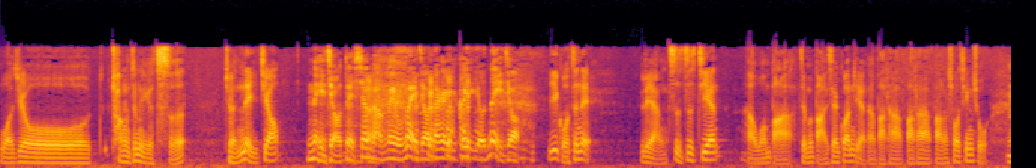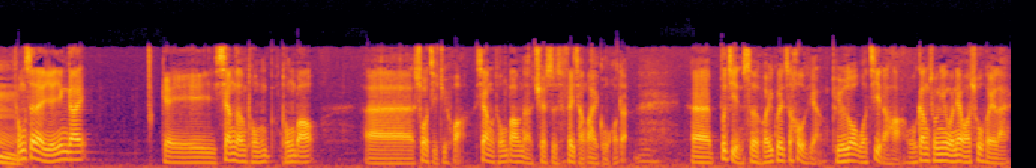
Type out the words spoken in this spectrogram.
我就创了这么一个词，叫内交。内交对，香港没有外交，但是可以有内交。一国之内，两制之间。啊，我们把怎么把一些观点呢，把它把它把它说清楚。嗯。同时呢，也应该给香港同同胞呃说几句话。香港同胞呢，确实是非常爱国的。嗯。呃，不仅是回归之后这样，比如说，我记得哈，我刚从英国念完书回来，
